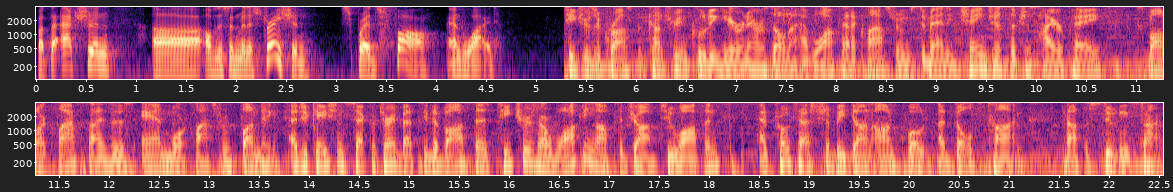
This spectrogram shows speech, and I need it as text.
But the action uh, of this administration spreads far and wide. Teachers across the country, including here in Arizona, have walked out of classrooms demanding changes such as higher pay, smaller class sizes, and more classroom funding. Education Secretary Betsy DeVos says teachers are walking off the job too often, and protests should be done on, quote, adult time, not the students' time.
